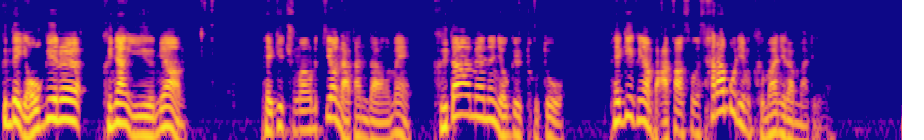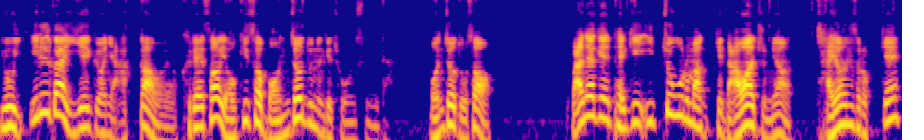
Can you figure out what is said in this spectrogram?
근데 여기를 그냥 이으면 백이 중앙으로 뛰어나간 다음에 그 다음에는 여길 둬도 백이 그냥 막아서 살아버리면 그만이란 말이에요. 요 1과 2의 교환이 아까워요. 그래서 여기서 먼저 두는 게 좋은 수입니다. 먼저 둬서 만약에 백이 이쪽으로 막 이렇게 나와주면 자연스럽게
